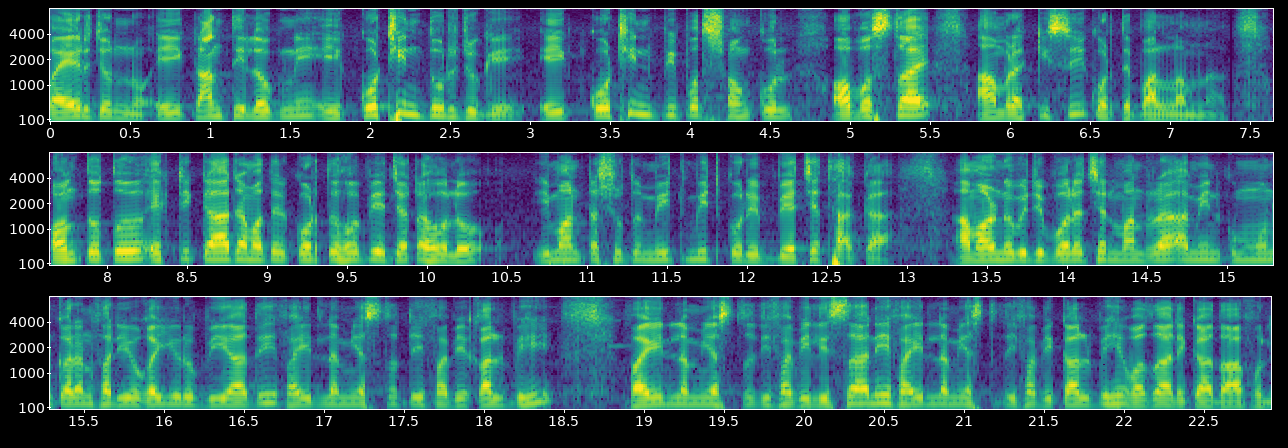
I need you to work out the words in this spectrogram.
পায়ের জন্য এই ক্রান্তি লগ্নে, এই কঠিন দুর্যোগে, এই কঠিন বিপদ সংকুল অবস্থায় আমরা কিছুই করতে পারলাম না। অন্তত একটি কাজ আমাদের করতে হবে, যেটা হলো ইমানটা শুধু মিটমিট করে বেঁচে থাকা। আমার নবীজি বলেছেন মানরা আমিন কুমুন কারণ ফারিও গাইয়ুর বিয়াদি ফাইল্লাম ইয়াস্তাতি ফাবি কালবিহি ফাইল্লাম ইয়াস্তাতি ফাবি লিসানি ফাইল্লাম ইয়াস্তাতি ফাবি কালবিহি ওয়াজালিকা দাফুল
